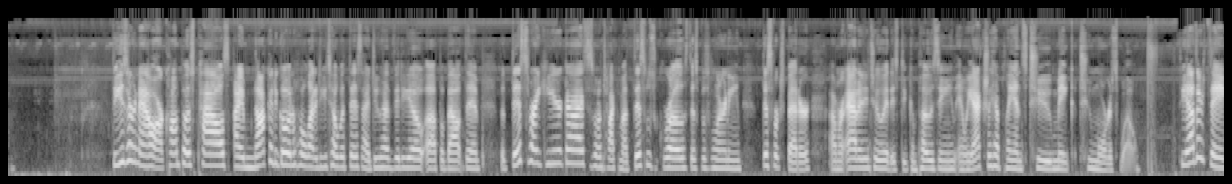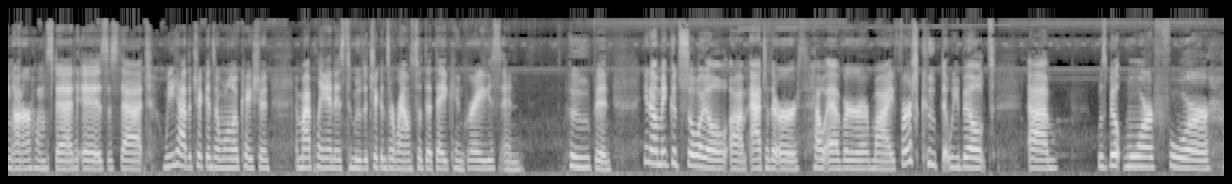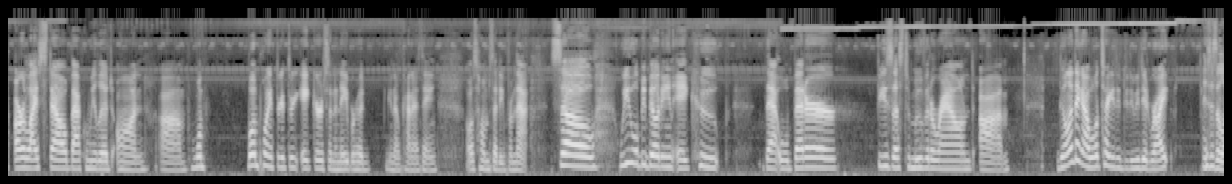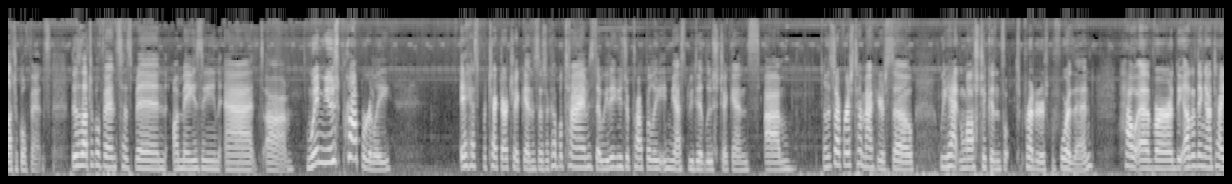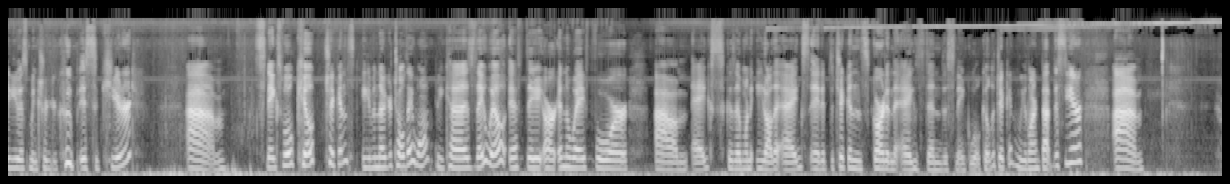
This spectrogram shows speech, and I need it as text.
These are now our compost piles. I'm not going to go in a whole lot of detail with this. I do have video up about them. But this right here, guys, is what I'm talking about. This was growth. This was learning this works better. Um, we're adding to it, it's decomposing, and we actually have plans to make two more as well. The other thing on our homestead is, is that we have the chickens in one location, and my plan is to move the chickens around so that they can graze and poop and, you know, make good soil, um, add to the earth. However, my first coop that we built um, was built more for our lifestyle back when we lived on um, one 1.33 acres in a neighborhood, you know, kind of thing. I was homesteading from that. So we will be building a coop that will better fees us to move it around. Um, the only thing I will tell you that we did right is this electrical fence. This electrical fence has been amazing at, um, when used properly, it has protected our chickens. There's a couple times that we didn't use it properly, and yes, we did lose chickens. Um, and this is our first time out here, so we hadn't lost chickens to predators before then. However, the other thing I'll tell you is make sure your coop is secured. Um, snakes will kill chickens, even though you're told they won't, because they will if they are in the way for um, eggs, because they want to eat all the eggs. And if the chickens guard in the eggs, then the snake will kill the chicken. We learned that this year. Um,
